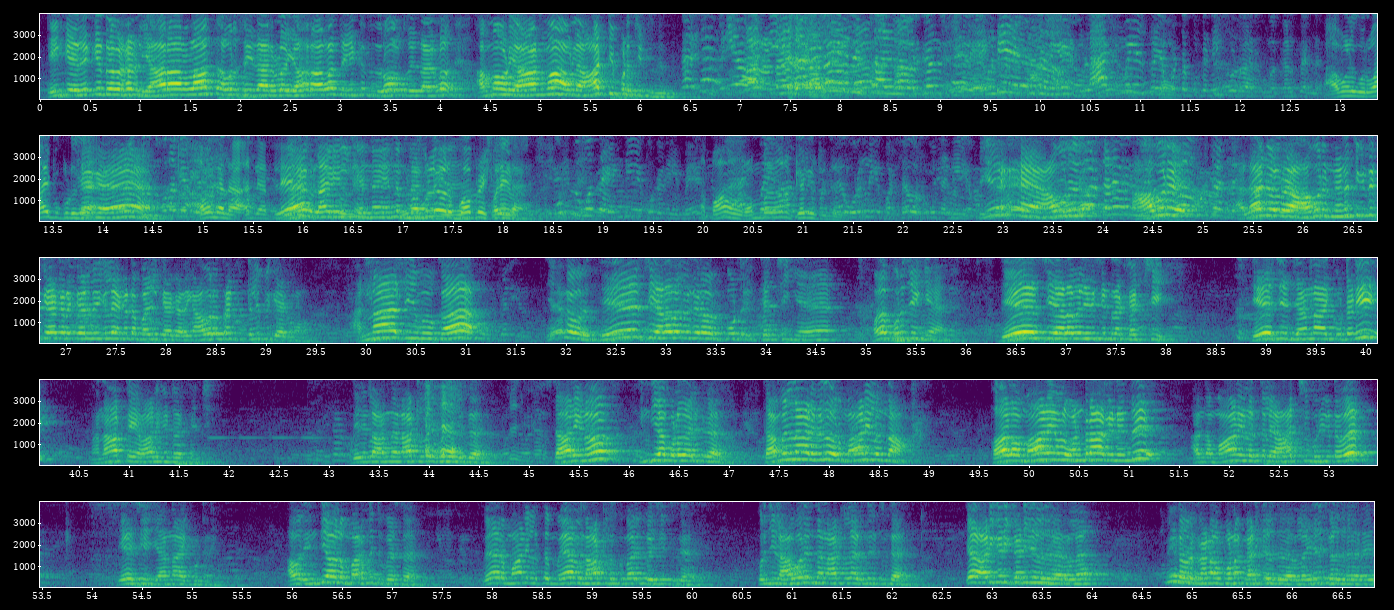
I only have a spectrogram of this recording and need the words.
இங்க இருக்கின்றவர்கள் யாரெல்லாம் தவறு செய்தார்களோ யாரெல்லாம் இந்த துரோகம் செய்தார்களோ அம்மாவுடைய ஆன்மா அவளை ஆட்டி படைச்சிட்டு இருக்குது அவர்கள் NDA கூட்டணியை blackmail செய்யப்பட்ட கூட்டணின்னு சொல்றாரு. உங்க கருத்து என்ன? அவங்களுக்கு ஒரு வாய்ப்பு கொடுங்க. அவங்க அந்த lady ஒரு வாய்ப்பு கொடுங்க. உங்களுக்குள்ளே ஒரு கோஆபரேஷன் இல்லை. ஒட்டுமொத்த NDA கூட்டணியுமே பாவம் ரொம்ப நேரம் கேட்டுட்டு இருக்கு ஒருங்கிணைக்கப்பட்ட ஒரு கூட்டணி அப்படி. ஏங்க அவரு அவரு அதான் சொல்றேன் அவரு நினைச்சுக்கிட்டு கேட்குற கேள்விகளை என்கிட்ட பதில் கேட்காதீங்க. அவரை தான் திருப்பி கேட்கணும். அண்ணா திமுக ஏங்க ஒரு தேசிய அளவில் இருக்கிற ஒரு கூட்டு கட்சிங்க. முதல்ல புரிஞ்சுங்க தேசிய அளவில் இருக்கின்ற கட்சி தேசிய ஜனநாயக கூட்டணி நாட்டை ஆளுகின்ற கட்சி. புரியுதுங்களா அந்த நாட்டில் இருக்கார் ஸ்டாலினும் கூட தான் இருக்கிறார். தமிழ்நாடுங்கிறது ஒரு மாநிலம் தான் பல மாநிலங்கள் ஒன்றாக இணைந்து அந்த மாநிலத்தில் ஆட்சி புரிகின்றவர் தேசிய ஜனநாயக கூட்டணி. அவர் இந்தியாவில் மறந்துட்டு பேசுறார். வேறு மாநிலத்தை வேறு நாட்டில் இருக்க மாதிரி பேசிட்டு இருக்காரு. புரிஞ்சுக்கல? அவரும் இந்த நாட்டில் இருந்துட்டு இருக்காரு. ஏன் அடிக்கடி கடிதம் எழுதுறாருல்ல? மீனவர் காணாமல் போனால் கடிதம் எழுதுறாருல்ல? எதுக்கு எழுதுறாரு?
